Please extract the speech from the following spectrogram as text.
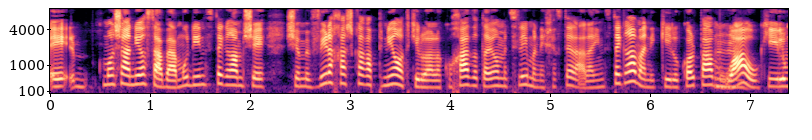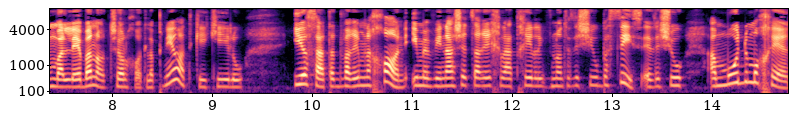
אה, כמו שאני עושה בעמוד אינסטגרם, ש, שמביא לך אשכרה פניות, כאילו הלקוחה הזאת היום אצלי, אם אני נכנסת אליה לאינסטגרם, אני כאילו כל פעם, mm-hmm. וואו, כאילו מלא בנות שהולכות לפניות, כי כאילו... היא עושה את הדברים נכון, היא מבינה שצריך להתחיל לבנות איזשהו בסיס, איזשהו עמוד מוכר,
